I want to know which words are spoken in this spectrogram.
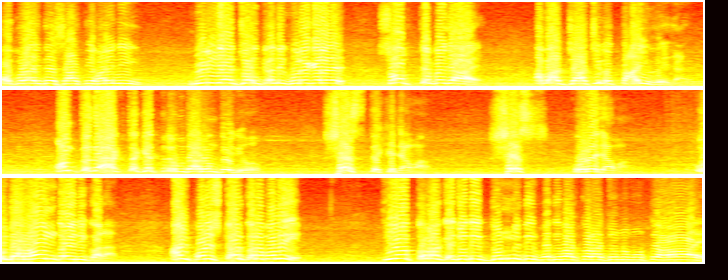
অপরাধীদের শাস্তি হয়নি। মিডিয়ার জলকানি ঘুরে গেলে সব চেপে যায়, আবার যা ছিল তাই হয়ে যায়। অন্তত একটা ক্ষেত্রে উদাহরণ তৈরি হোক। শেষ দেখে যাওয়া, শেষ করে যাওয়া, উদাহরণ তৈরি করা। আমি পরিষ্কার করে বলি, তিলোত্তমাকে যদি দুর্নীতির প্রতিবাদ করার জন্য মরতে হয়,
